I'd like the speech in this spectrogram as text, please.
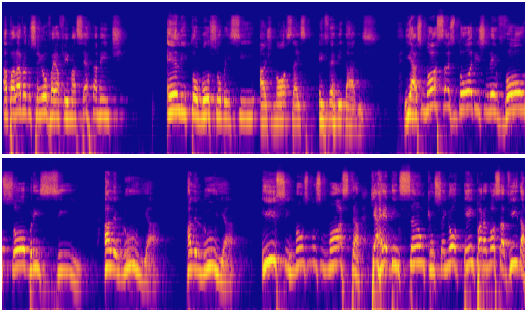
a palavra do Senhor vai afirmar certamente: Ele tomou sobre si as nossas enfermidades e as nossas dores levou sobre si. Aleluia, aleluia. Isso, irmãos, nos mostra que a redenção que o Senhor tem para a nossa vida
